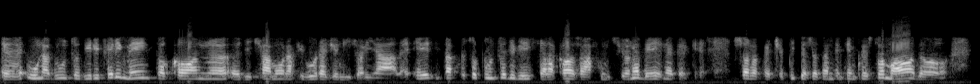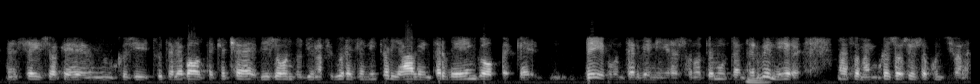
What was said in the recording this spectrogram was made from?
eh, un adulto di riferimento con eh, diciamo, una figura genitoriale. E da questo punto di vista la cosa funziona bene perché sono percepite esattamente in questo modo, nel senso che mm, così tutte le volte che c'è bisogno di una figura genitoriale intervengo perché devo intervenire, sono tenuto a intervenire, ma insomma in questo senso funziona.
